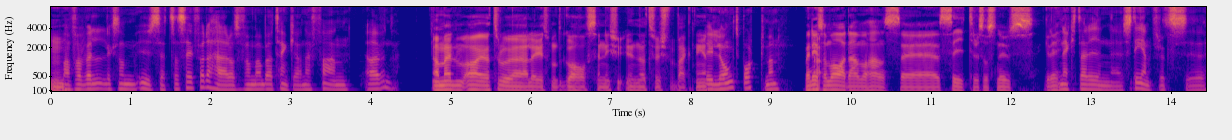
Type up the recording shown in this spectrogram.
Mm. Man får väl liksom utsätta sig för det här och så får man börja tänka, när fan, ja, jag vet inte. Ja, men, ja, jag tror jag är allergisk mot gasen i, i Det är nötfärsförpackningen. långt bort, men men det är Ja. som Adam och hans eh, citrus och snus grej. nektarin, eh, stenfrukts... Eh,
